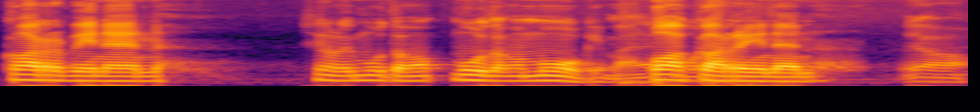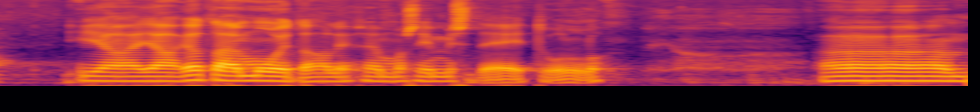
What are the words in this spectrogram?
Karvinen, Siinä oli muutama, muutama muukin. Mä Pakarinen. Joo. Ja, ja jotain muita oli semmoisia, mistä ei tullut. Öö,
